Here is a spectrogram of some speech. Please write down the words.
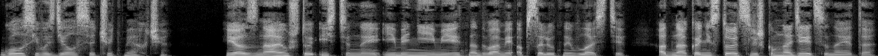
Голос его сделался чуть мягче. «Я знаю, что истинное имя не имеет над вами абсолютной власти. Однако не стоит слишком надеяться на это,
